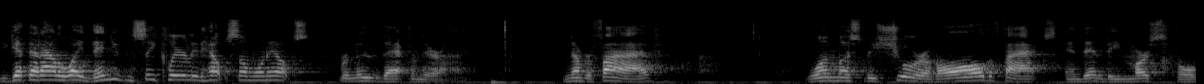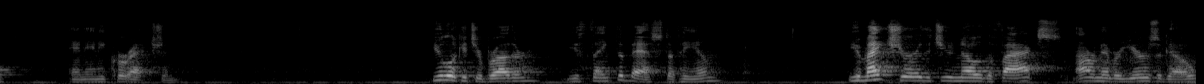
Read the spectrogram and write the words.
You get that out of the way, then you can see clearly to help someone else remove that from their eye. Number five, one must be sure of all the facts and then be merciful in any correction. You look at your brother, you think the best of him. You make sure that you know the facts. I remember years ago,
